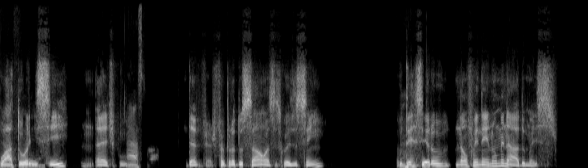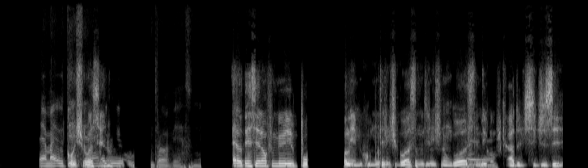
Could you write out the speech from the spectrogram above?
o ator em si. É, tipo. Ah, deve, foi produção, essas coisas assim. O terceiro não foi nem nominado, mas. É, mas o terceiro continua sendo... é meio controverso, né? É, o terceiro é um filme meio polêmico. Muita gente gosta, muita gente não gosta, é, é meio complicado de se dizer.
